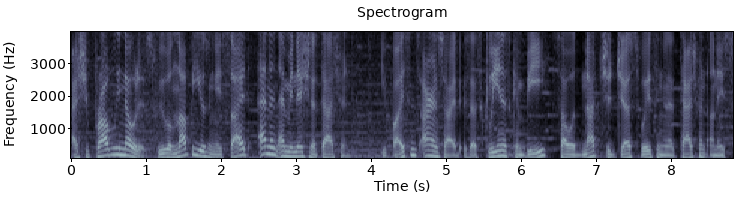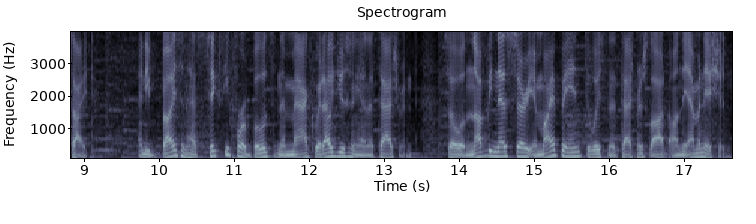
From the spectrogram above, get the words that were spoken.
As you probably noticed, we will not be using a sight and an ammunition attachment, the Bizon's iron sight is as clean as can be, so I would not suggest wasting an attachment on a sight. And the Bizon has 64 bullets in the mag without using an attachment, so it will not be necessary in my opinion to waste an attachment slot on the ammunition.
